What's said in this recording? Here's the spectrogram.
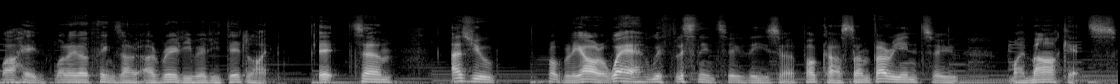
Hua Hin. One of the things I, I really, really did like it, um, as you probably are aware with listening to these uh, podcasts, I'm very into my markets.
